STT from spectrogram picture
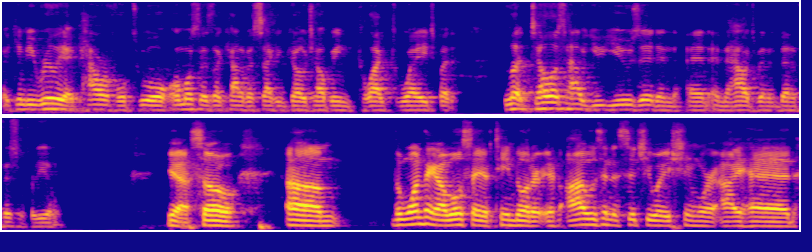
it can be really a powerful tool, almost as a kind of a second coach helping collect weights. But let tell us how you use it and and, and how it's been beneficial for you. Yeah. So um, the one thing I will say of TeamBuildr, if I was in a situation where I had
